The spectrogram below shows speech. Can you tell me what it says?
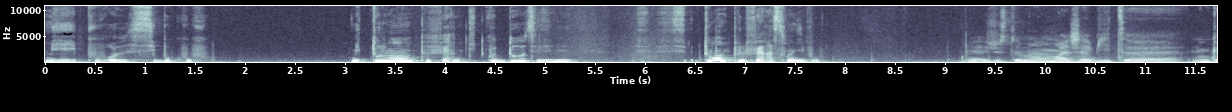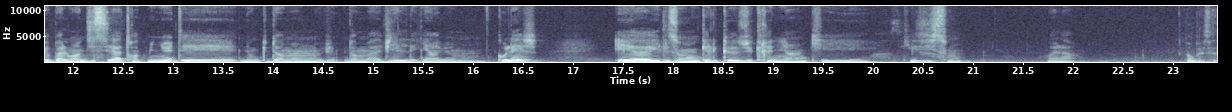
mais pour eux, c'est beaucoup. Mais tout le monde peut faire une petite goutte d'eau, tout le monde peut le faire à son niveau. Euh, justement, moi j'habite euh, donc pas loin d'ici à 30 minutes et donc dans, mon, dans ma ville il y a un collège et euh, ils ont quelques Ukrainiens qui, qui y sont. Voilà. Ah bah ça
